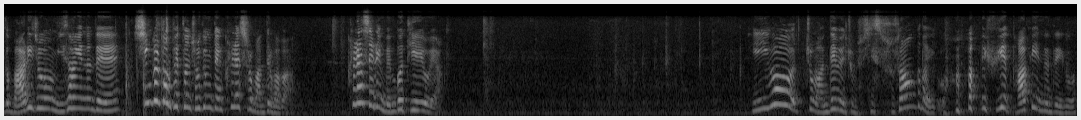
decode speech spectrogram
그러니까 말이 좀 이상했는데 싱글톤 패턴 적용된 클래스로 만들어 봐봐. 클래스 이름 멤버 DAO야. 이거 좀 안 되면 좀 시- 수상한 거다 이거. 위에 답이 있는데 이거.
